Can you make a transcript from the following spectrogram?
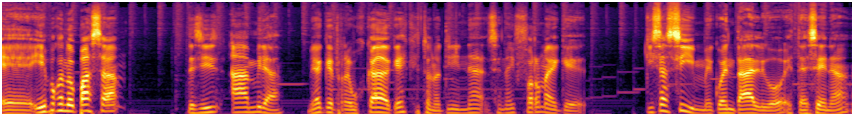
Eh, y después cuando pasa, decís, ah, mira, mira qué rebuscada que es, que esto no tiene nada, o sea, no hay forma de que... Quizás sí me cuenta algo esta escena,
